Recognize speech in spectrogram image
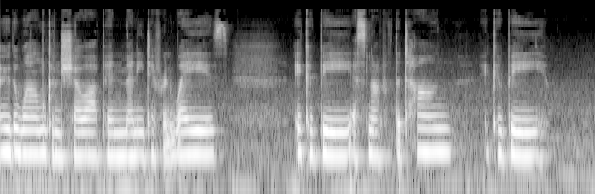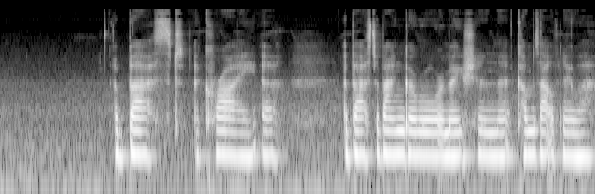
Oh, Overwhelm can show up in many different ways. It could be a snap of the tongue, it could be a burst, a cry, a, a burst of anger or emotion that comes out of nowhere.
